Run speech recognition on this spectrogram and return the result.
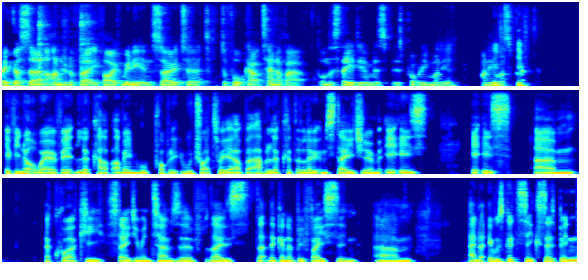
they've just earned 135 million. So to, to fork out 10 of that on the stadium is, is probably money. Money well If, spent. if if you're not aware of it, look up. I mean, we'll probably we'll try to tweet it out, but have a look at the Luton Stadium. It is it is um, a quirky stadium in terms of those that they're going to be facing. Um, and it was good to see because there's been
